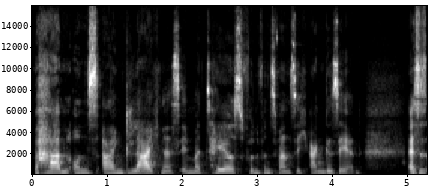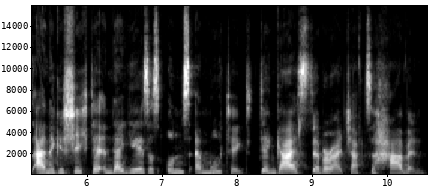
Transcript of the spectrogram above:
Wir haben uns ein Gleichnis in Matthäus 25 angesehen. Es ist eine Geschichte, in der Jesus uns ermutigt, den Geist der Bereitschaft zu haben.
